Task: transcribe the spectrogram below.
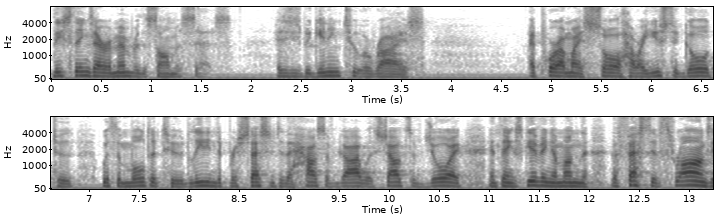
These things I remember, the psalmist says, as he's beginning to arise. I pour out my soul, how I used to go to with the multitude, leading the procession to the house of God with shouts of joy and thanksgiving among the, the festive throngs.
